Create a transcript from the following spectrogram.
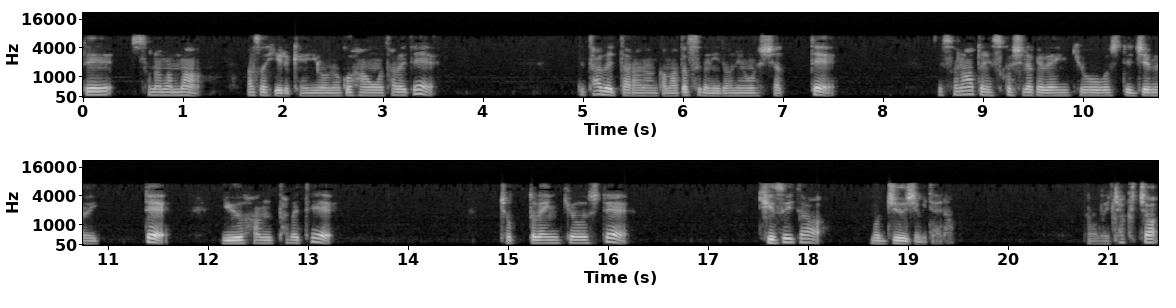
で、そのまま朝昼兼用のご飯を食べて、で食べたらなんかまたすぐ二度寝をしちゃって、でその後に少しだけ勉強をしてジム行って、夕飯食べて、ちょっと勉強して、気づいたらもう10時みたいな。なんかめちゃくちゃ、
